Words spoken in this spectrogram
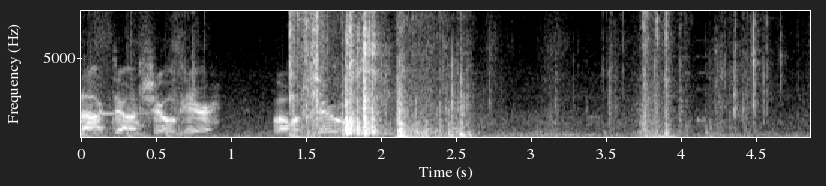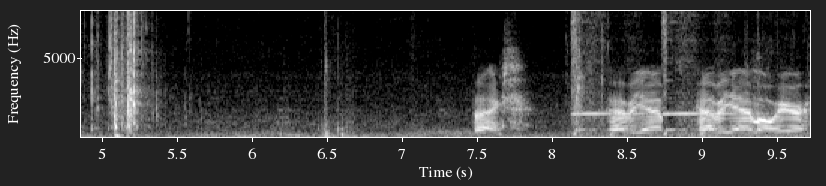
Knockdown shield here. Level two. Thanks. Heavy am heavy ammo here.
